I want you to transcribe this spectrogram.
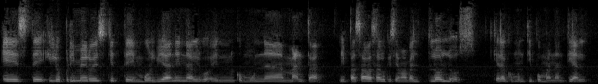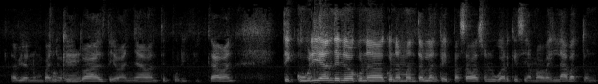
este, y lo primero es que te envolvían en algo, en como una manta, y pasabas algo que se llamaba el tlolos, que era como un tipo manantial, habían un baño ritual, te bañaban, te purificaban, te cubrían de nuevo con una, con una manta blanca y pasabas a un lugar que se llamaba el Abaton.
